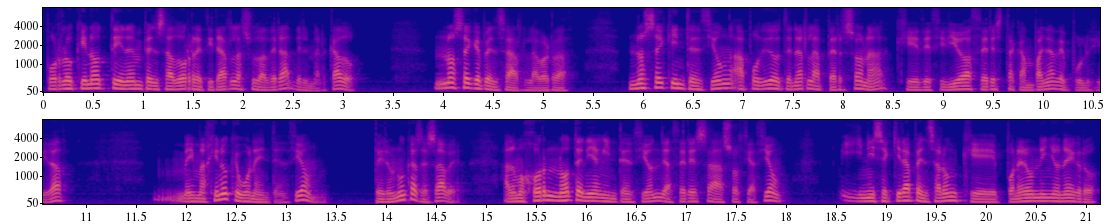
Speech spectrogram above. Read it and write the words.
por lo que no tienen pensado retirar la sudadera del mercado. No sé qué pensar, la verdad. No sé qué intención ha podido tener la persona que decidió hacer esta campaña de publicidad. Me imagino que buena intención, pero nunca se sabe a lo mejor no tenían intención de hacer esa asociación y ni siquiera pensaron que poner a un niño negro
